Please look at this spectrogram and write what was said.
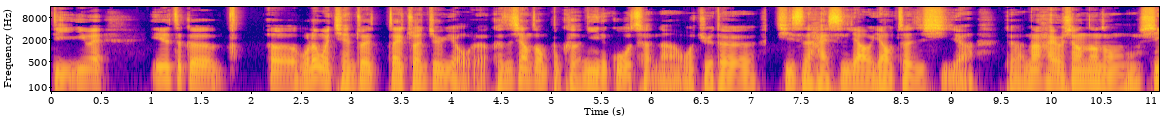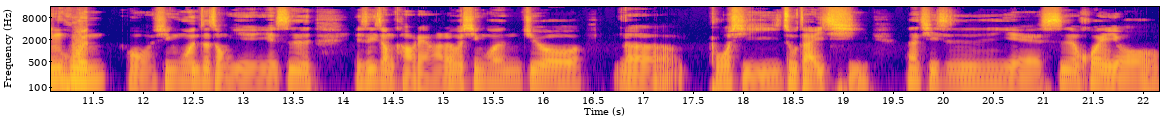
低，因为因为这个呃，我认为钱再再赚就有了。可是像这种不可逆的过程啊，我觉得其实还是要要珍惜啊，对啊。那还有像那种新婚哦，新婚这种也也是也是一种考量啊。如果新婚就呃。婆媳住在一起，那其实也是会有，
